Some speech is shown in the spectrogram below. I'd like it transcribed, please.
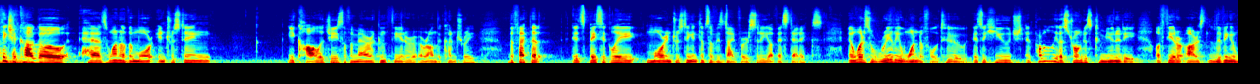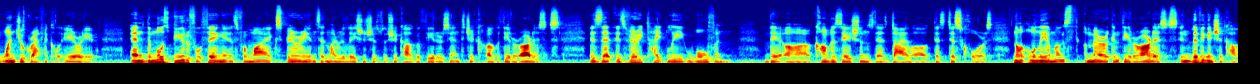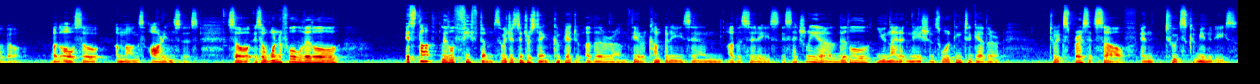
think Chicago has one of the more interesting ecologies of American theater around the country. The fact that it's basically more interesting in terms of its diversity of aesthetics. And what is really wonderful too is a huge and probably the strongest community of theater artists living in one geographical area. And the most beautiful thing is, from my experience and my relationships with Chicago theaters and Chicago theater artists, is that it's very tightly woven. There are conversations, there's dialogue, there's discourse, not only amongst American theater artists in living in Chicago, but also amongst audiences. So it's a wonderful little, it's not little fiefdoms, which is interesting compared to other um, theater companies in other cities. It's actually a little United Nations working together to express itself and to its communities.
